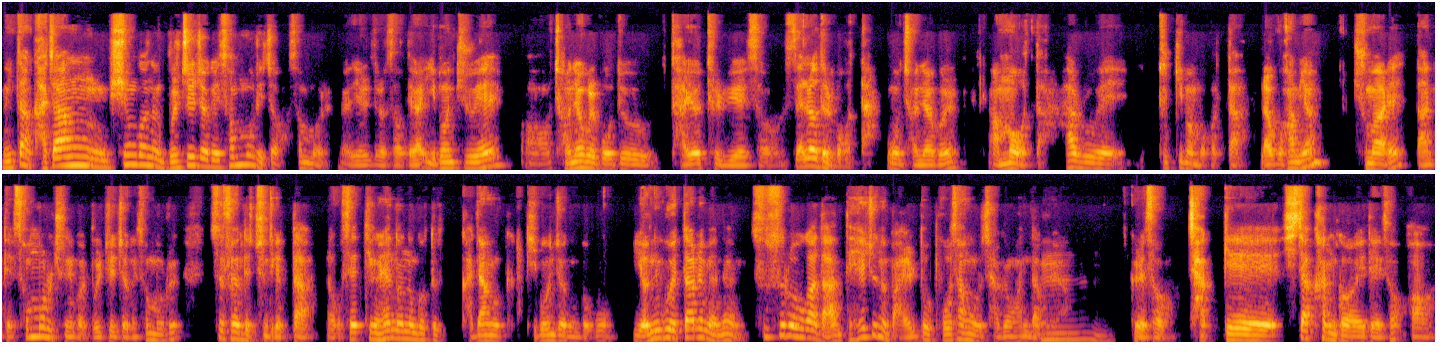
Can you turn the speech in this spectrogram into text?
일단 가장 쉬운 거는 물질적인 선물이죠. 선물. 그러니까 예를 들어서 내가 이번 주에 어, 저녁을 모두 다이어트를 위해서 샐러드를 먹었다. 혹은 저녁을 안 먹었다. 하루에 두 끼만 먹었다. 라고 하면 주말에 나한테 선물을 주는 거예요. 물질적인 선물을 스스로한테 주겠다라고 세팅을 해놓는 것도 가장 기본적인 거고 연구에 따르면은 스스로가 나한테 해주는 말도 보상으로 작용한다고요. 음, 그래서 작게 시작한 거에 대해서 아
